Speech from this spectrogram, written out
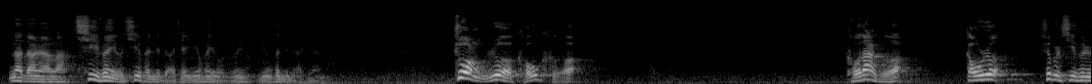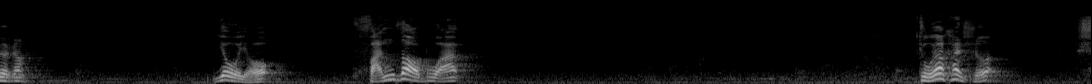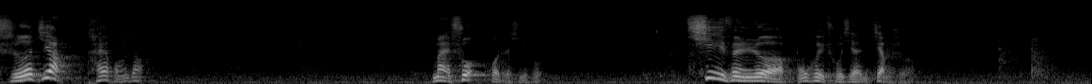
那当然了，气分有气分的表现，营分有营营分的表现呢。壮热口渴。口大渴，高热，是不是气分热症？又有烦躁不安，主要看舌，舌降苔黄燥，脉数或者细数。气分热不会出现降舌，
